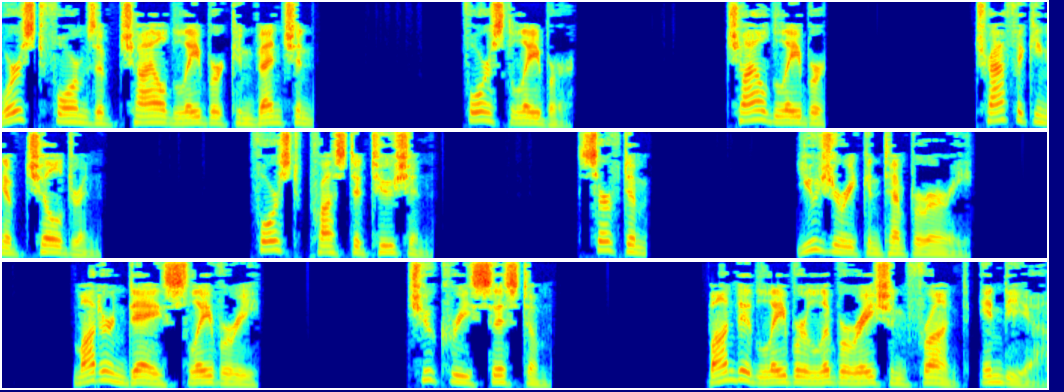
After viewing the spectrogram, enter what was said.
Worst forms of child labor convention Forced labor Child labor Trafficking of children Forced prostitution Serfdom Usury contemporary Modern-day slavery Chukri system Bonded Labour Liberation Front, India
